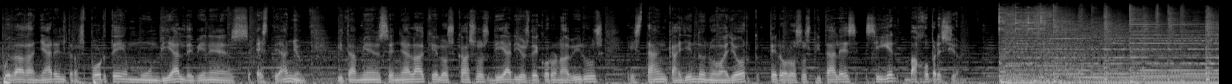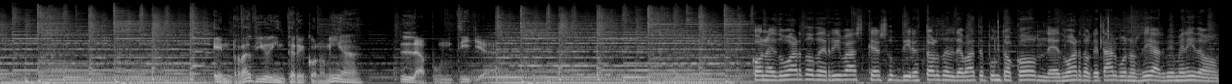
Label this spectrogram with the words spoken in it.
pueda dañar el transporte mundial de bienes este año. Y también señala que los casos diarios de coronavirus están cayendo en Nueva York, pero los hospitales siguen bajo presión. En Radio Intereconomía, La Puntilla. Con Eduardo de Rivas, que es subdirector del debate.com. Eduardo, ¿qué tal? Buenos días, bienvenido.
